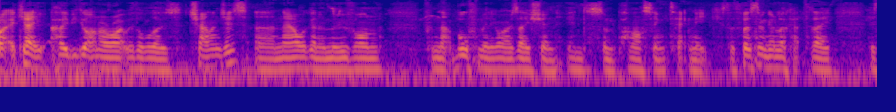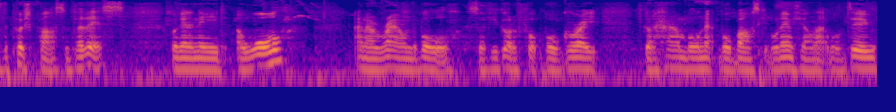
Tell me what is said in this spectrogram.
Right, okay, I hope you got on all right with all those challenges. Uh, now we're going to move on from that ball familiarisation into some passing technique. So the first thing we're going to look at today is the push pass. And for this, we're going to need a wall and a round ball. So if you've got a football, great. If you've got a handball, netball, basketball, anything like that will do.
